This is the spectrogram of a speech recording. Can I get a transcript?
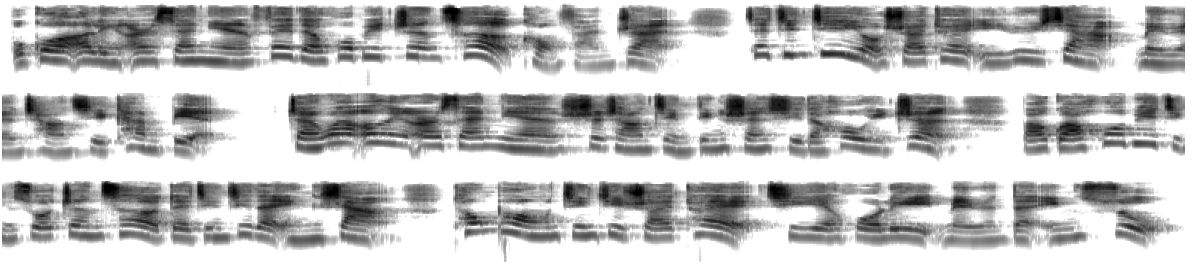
不过，二零二三年费德货币政策恐反转，在经济有衰退疑虑下，美元长期看贬。展望二零二三年，市场紧盯升息的后遗症，包括货币紧缩政策对经济的影响、通膨、经济衰退、企业获利、美元等因素。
